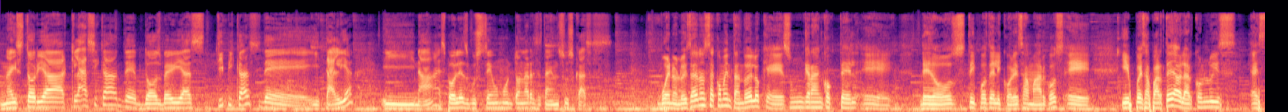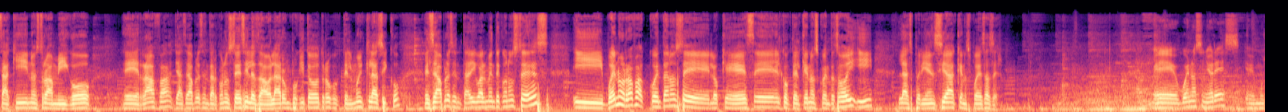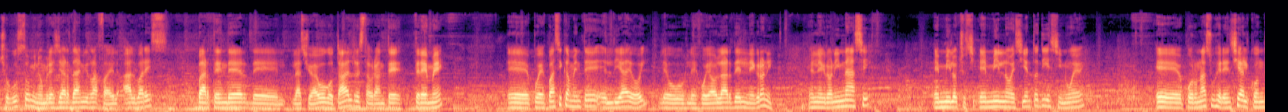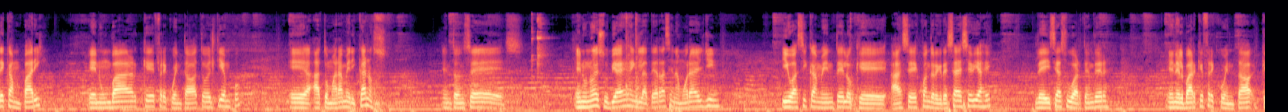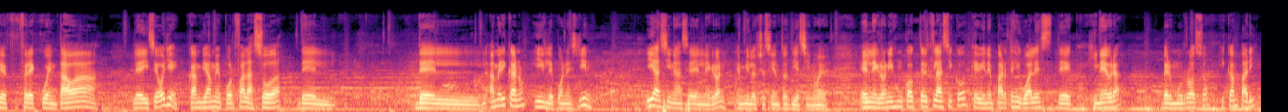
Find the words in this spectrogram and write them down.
Una historia clásica de dos bebidas típicas de Italia y nada, espero les guste un montón la receta en sus casas. Bueno, Luisa nos está comentando de lo que es un gran cóctel eh, de dos tipos de licores amargos. Eh, y pues aparte de hablar con Luis, está aquí nuestro amigo eh, Rafa, ya se va a presentar con ustedes y les va a hablar un poquito de otro cóctel muy clásico. Él se va a presentar igualmente con ustedes. Y bueno, Rafa, cuéntanos de lo que es eh, el cóctel que nos cuentas hoy y la experiencia que nos puedes hacer. Bueno, señores, mucho gusto. Mi nombre es Yardani Rafael Álvarez, bartender de la ciudad de Bogotá, el restaurante Treme eh, pues básicamente el día de hoy les voy a hablar del Negroni. El Negroni nace en, 1919 eh, por una sugerencia del conde Campari en un bar que frecuentaba todo el tiempo eh, a tomar americanos. Entonces, en uno de sus viajes a Inglaterra se enamora del gin y básicamente lo que hace es cuando regresa de ese viaje le dice a su bartender en el bar que, que frecuentaba le dice, oye, cámbiame porfa la soda del, del americano y le pones gin. Y así nace el Negroni en 1819. El Negroni es un cóctel clásico que viene en partes iguales de ginebra, vermouth rosso y campari,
